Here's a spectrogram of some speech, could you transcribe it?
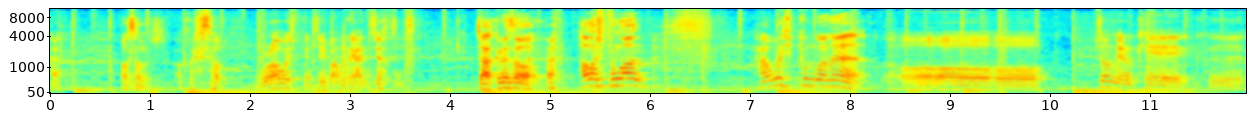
한번 주시죠. 아, 그래서 뭘 하고 싶은지 마무리 안 지었는데 자, 그래서 하고 싶은 건 하고 싶은 거는 어, 좀 이렇게 그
